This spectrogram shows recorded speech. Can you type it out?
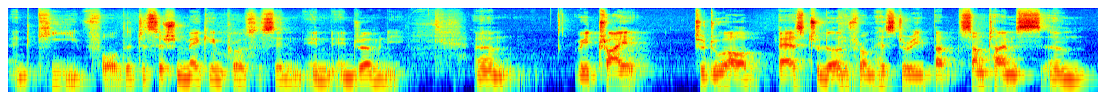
and key for the decision making process in, in, in Germany. Um, we try to do our best to learn from history, but sometimes um,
